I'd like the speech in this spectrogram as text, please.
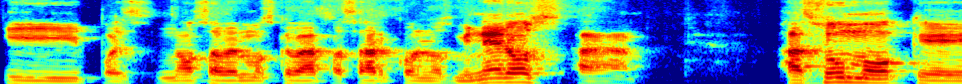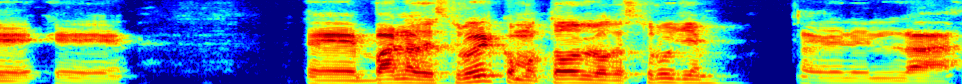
y pues no sabemos qué va a pasar con los mineros. Ah, asumo que eh, eh, van a destruir como todos lo destruyen. Eh, la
